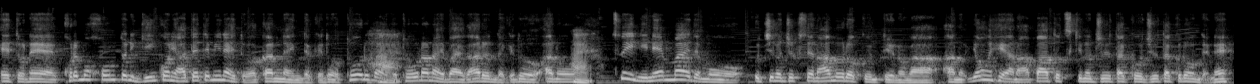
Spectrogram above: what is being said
えっ、とねこれも本当に銀行に当ててみないと分かんないんだけど通る場合と通らない場合があるんだけど、あのはい。つい2年前でもうちの塾生のアムロ君っていうのがあの4部屋のアパート付きの住宅を住宅ローンでね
